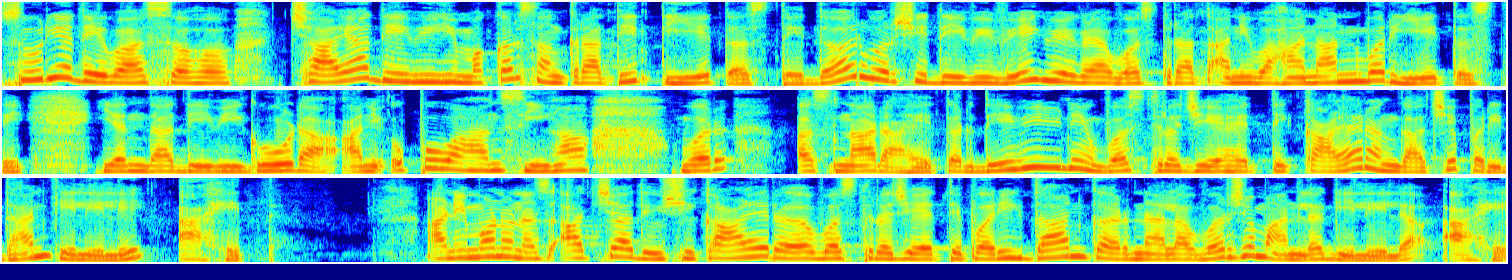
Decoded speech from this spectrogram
सूर्यदेवासह छायादेवी ही मकर संक्रांतीत येत असते. दरवर्षी देवी वेगवेगळ्या वस्त्रात आणि वाहनांवर येत असते. यंदा देवी घोडा आणि उपवाहन सिंहावर असणार आहे. तर देवीने वस्त्र जे आहेत ते काळ्या रंगाचे परिधान केलेले आहेत. आणि म्हणूनच आजच्या दिवशी काळे र वस्त्र जे आहे ते परिधान करण्याला वर्ज मानलं गेलेलं आहे.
